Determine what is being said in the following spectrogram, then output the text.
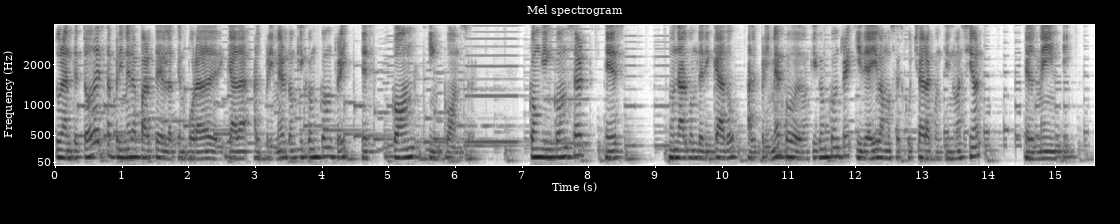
durante toda esta primera parte de la temporada dedicada al primer Donkey Kong Country es Kong in Concert. Kong in Concert es un álbum dedicado al primer juego de Donkey Kong Country y de ahí vamos a escuchar a continuación el main theme.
